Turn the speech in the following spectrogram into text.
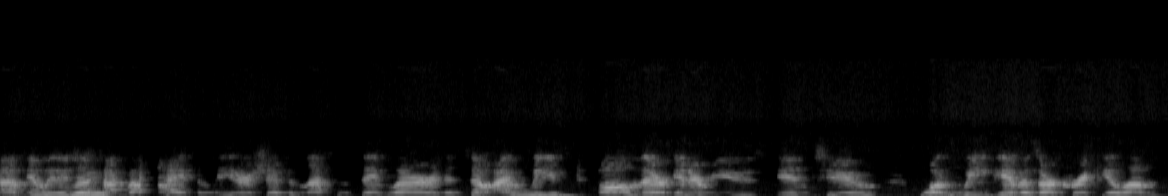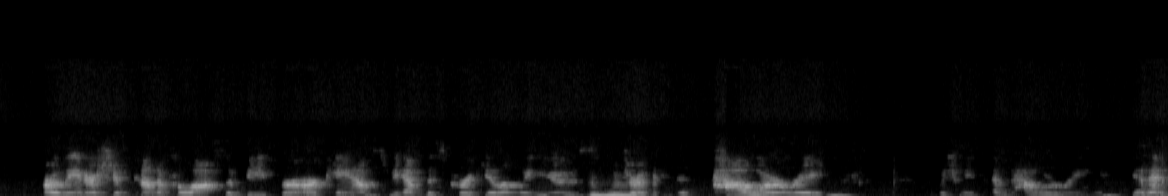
Um, and we would just Right. talk about life and leadership and lessons they've learned. And so I weaved all their interviews into what we give as our curriculum, our leadership kind of philosophy for our camps. We have this curriculum we use, Mhm. which are these empowering, which means empowering. Get it?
